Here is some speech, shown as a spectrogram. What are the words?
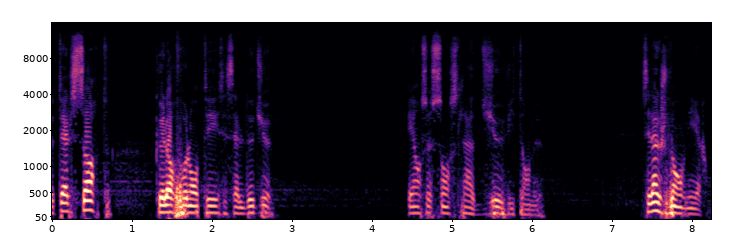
de telle sorte que leur volonté, c'est celle de Dieu. Et en ce sens-là, Dieu vit en eux. C'est là que je veux en venir.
